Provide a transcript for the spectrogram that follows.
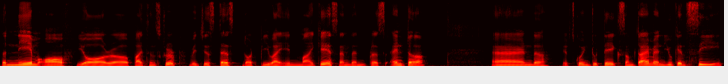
the name of your uh, Python script which is test.py in my case and then press enter. And uh, it's going to take some time and you can see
